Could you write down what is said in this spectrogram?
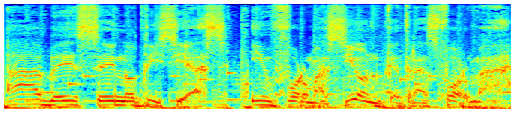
ABC Noticias. Información que transforma.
